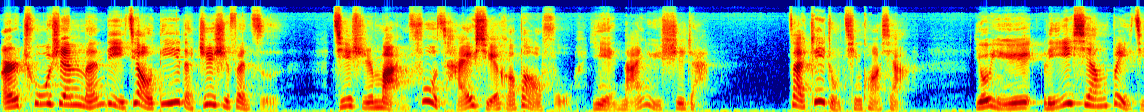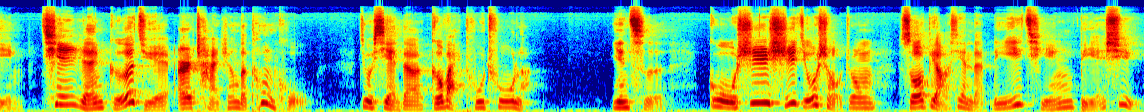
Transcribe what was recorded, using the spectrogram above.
而出身门第较低的知识分子，即使满腹才学和抱负，也难于施展。在这种情况下，由于离乡背井、亲人隔绝而产生的痛苦，就显得格外突出了。因此，古诗十九首中所表现的离情别绪，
